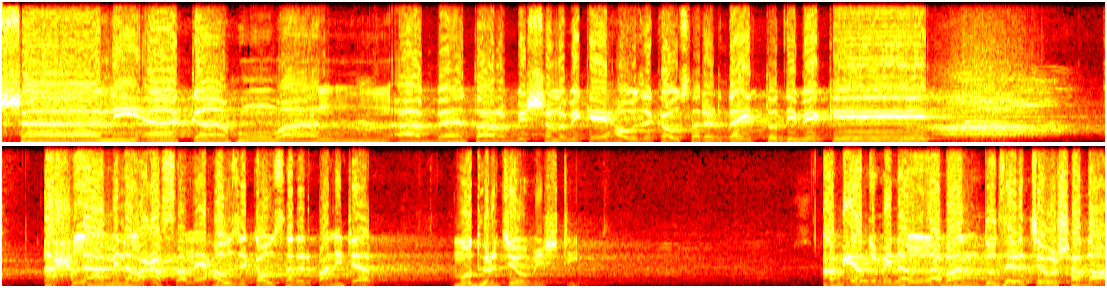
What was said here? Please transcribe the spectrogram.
شانئك هو الأبتر বিশ্বনবীকে হাউজে কাউসারের দায়িত্ব দিবে কে আহলা মিনাল আসাল হাউজে কাউসারের পানিটা মধুর চেয়েও মিষ্টি। আবিয়াদু মিনাল লাবান, দুধের চেয়েও সাদা।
